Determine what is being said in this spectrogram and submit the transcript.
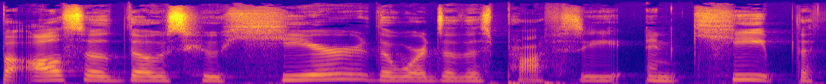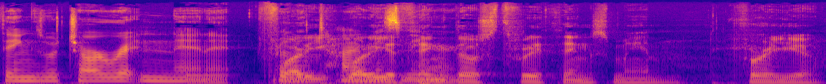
but also those who hear the words of this prophecy and keep the things which are written in it. For what the do you, time what do you think near. those three things mean for you?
